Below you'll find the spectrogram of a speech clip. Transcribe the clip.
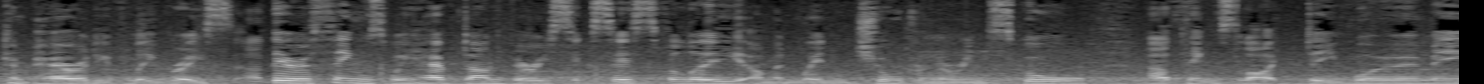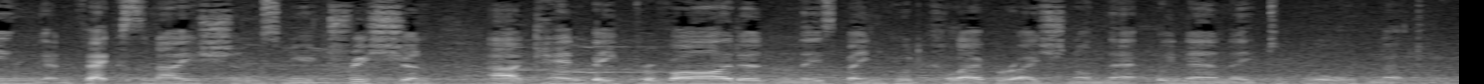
comparatively recent. There are things we have done very successfully. I mean, when children are in school, uh, things like deworming and vaccinations, nutrition uh, can be provided, and there's been good collaboration on that. We now need to broaden it.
